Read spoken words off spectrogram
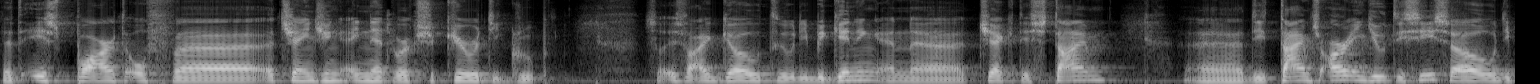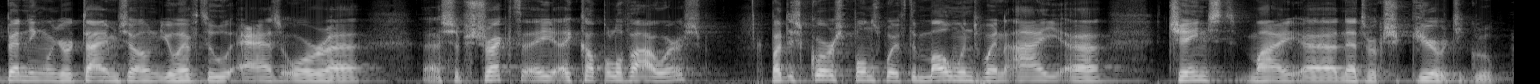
that is part of uh, changing a network security group. So if I go to the beginning and uh, check this time, uh, the times are in UTC. So depending on your time zone, you have to add or uh, uh, subtract a, a, couple of hours. But this corresponds with the moment when I uh, changed my uh, network security group.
